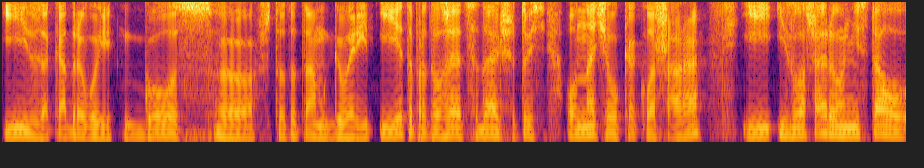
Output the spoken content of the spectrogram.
и закадровый голос э, что-то там говорит. И это продолжается дальше. То есть он начал как лошара, и из лошары он не стал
